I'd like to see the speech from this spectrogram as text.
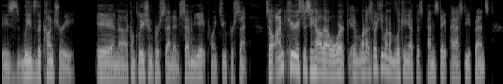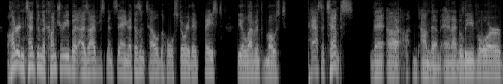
He's leads the country in uh, completion percentage, 78.2%. So I'm curious to see how that will work. And when, especially when I'm looking at this Penn State pass defense, 110th in the country, but as I've just been saying, that doesn't tell the whole story. They've faced the 11th most pass attempts that uh, yeah. on them, and I believe or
